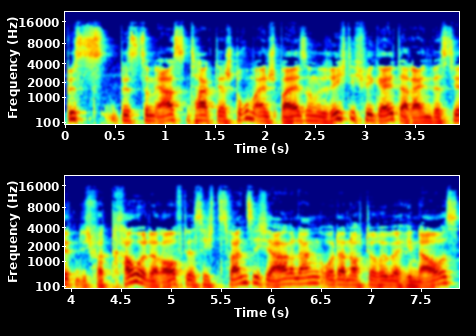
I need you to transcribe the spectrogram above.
bis, bis zum ersten Tag der Stromeinspeisung richtig viel Geld da rein investiert und ich vertraue darauf, dass ich 20 Jahre lang oder noch darüber hinaus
